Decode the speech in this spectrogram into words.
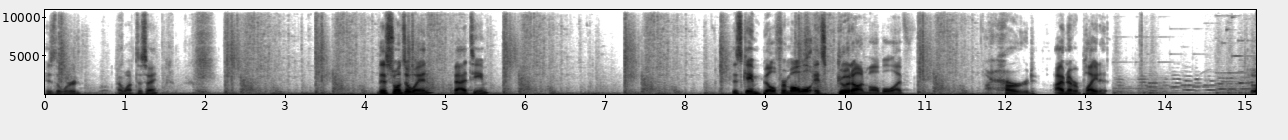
is the word I want to say. This one's a win. Bad team. This game built for mobile. It's good on mobile. I've heard. I've never played it.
